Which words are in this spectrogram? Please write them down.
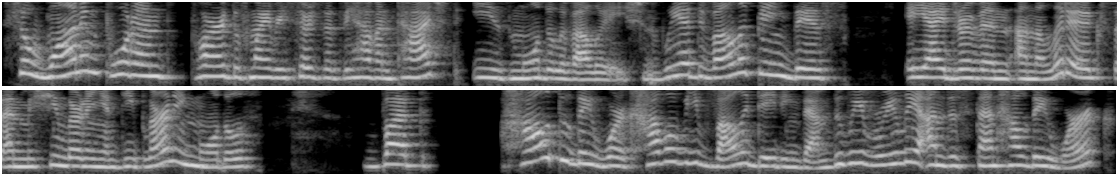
So, one important part of my research that we haven't touched is model evaluation. We are developing this AI driven analytics and machine learning and deep learning models but how do they work? How are we validating them? Do we really understand how they work?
